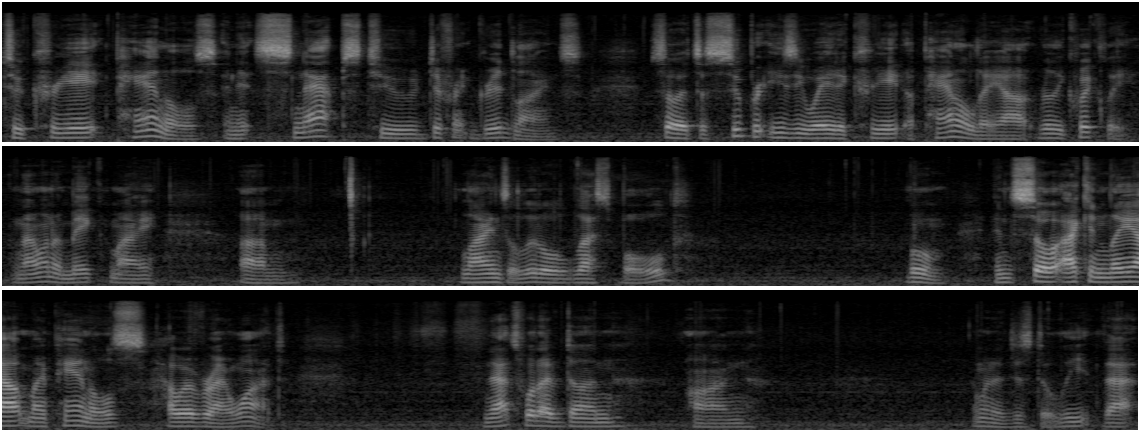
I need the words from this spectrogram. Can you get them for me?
to create panels and it snaps to different grid lines. So it's a super easy way to create a panel layout really quickly. And I want to make my um, lines a little less bold. Boom. And so I can lay out my panels however I want. And that's what I've done on, I'm going to just delete that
